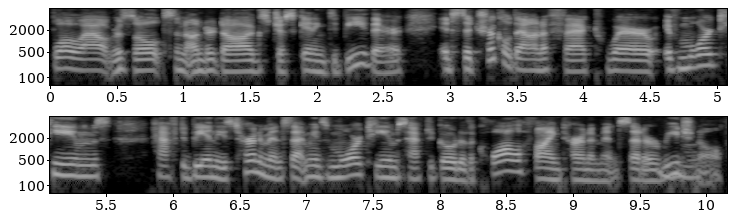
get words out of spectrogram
blowout results and underdogs just getting to be there. It's the trickle down effect where if more teams have to be in these tournaments, that means more teams have to go to the qualifying tournaments that are mm-hmm. regional.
